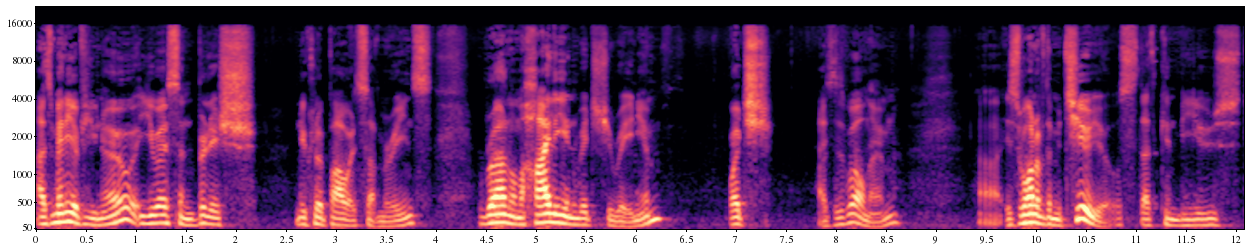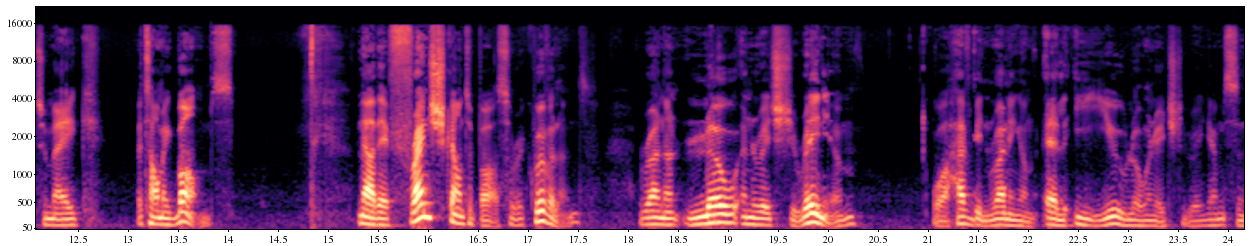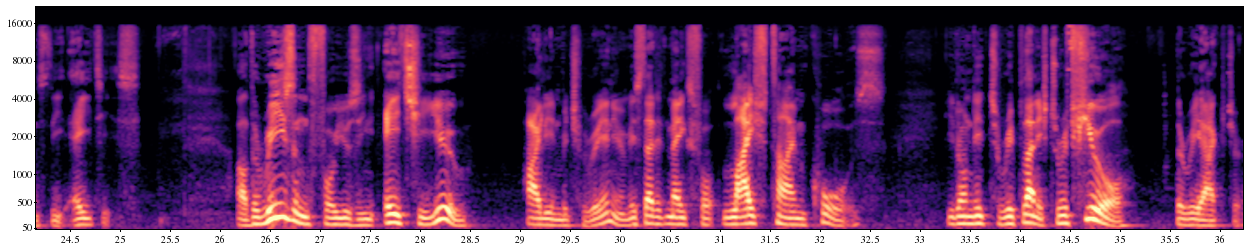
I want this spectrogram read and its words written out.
As many of you know, US and British nuclear-powered submarines run on highly enriched uranium, which, as is well known, uh, is one of the materials that can be used to make atomic bombs. Now, their French counterparts or equivalent run on low enriched uranium, or have been running on LEU, low enriched uranium, since the 80s. Uh, the reason for using HEU, highly enriched uranium, is that it makes for lifetime cores. You don't need to replenish, to refuel the reactor.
